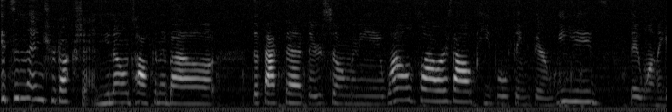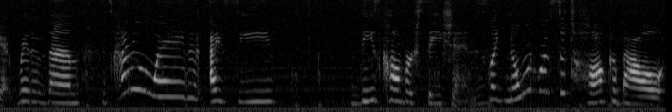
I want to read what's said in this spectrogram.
it's in the introduction, you know, talking about the fact that there's so many wildflowers out, people think they're weeds. they want to get rid of them. It's kind of a way that I see these conversations. It's like no one wants to talk about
